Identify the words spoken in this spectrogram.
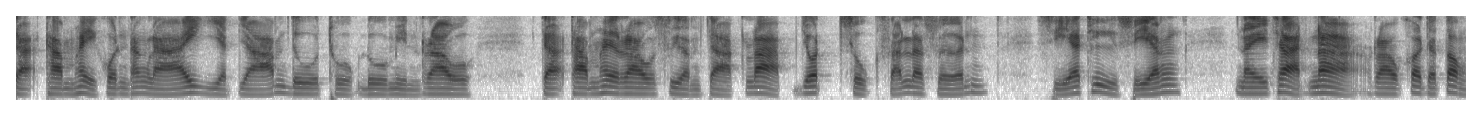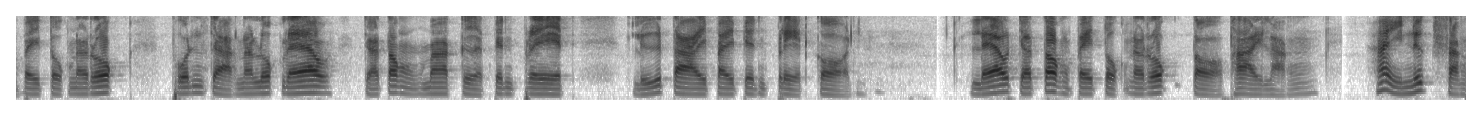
จะทำให้คนทั้งหลายเหยียดหยามดูถูกดูหมิ่นเรา จะทำให้เราเสื่อมจากลาบยศสุขสรรเสริญ เสียชื่อเสียง ในชาติหน้าเราก็จะต้องไปตกนรก พ้นจากนรกแล้ว จะต้องมาเกิดเป็นเปรต หรือตายไปเป็นเปรตก่อน แล้วจะต้องไปตกนรกต่อภายหลัง ให้นึกสั่ง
